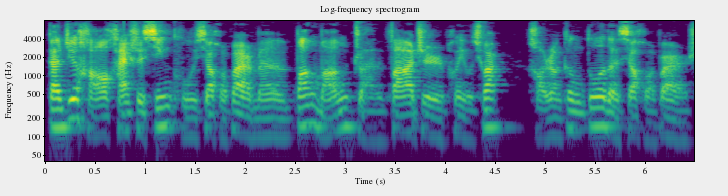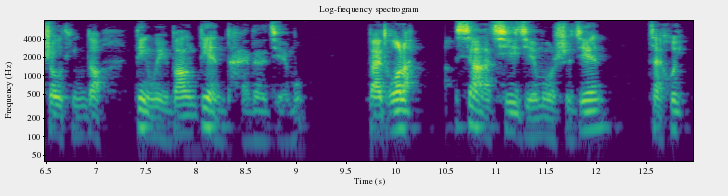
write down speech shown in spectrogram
感觉好还是辛苦小伙伴们帮忙转发至朋友圈，好让更多的小伙伴收听到定位帮电台的节目。拜托了。下期节目时间再会。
